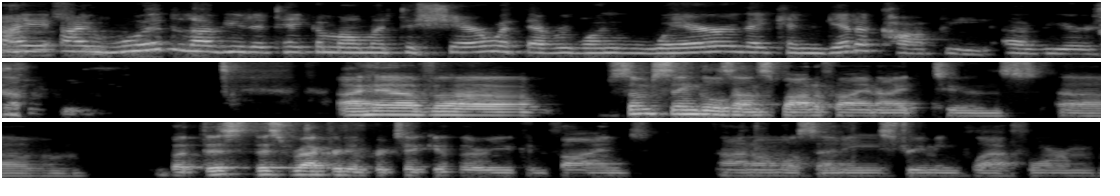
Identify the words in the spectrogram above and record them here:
I, I would love you to take a moment to share with everyone where they can get a copy of your CD. I have uh, some singles on Spotify and iTunes, um, but this this record in particular you can find on almost any streaming platform.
